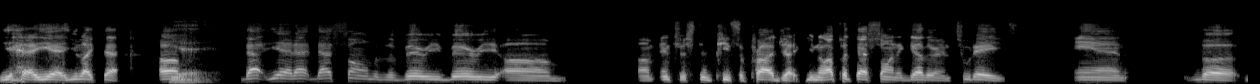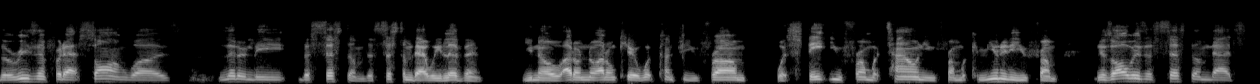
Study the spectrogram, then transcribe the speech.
Yeah, yeah, you like that. Um, yeah. That yeah, that that song was a very very um um, interesting piece of project. You know, I put that song together in two days, and the the reason for that song was literally the system, the system that we live in. You know, I don't know, I don't care what country you from, what state you from, what town you from, what community you from. There's always a system that's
